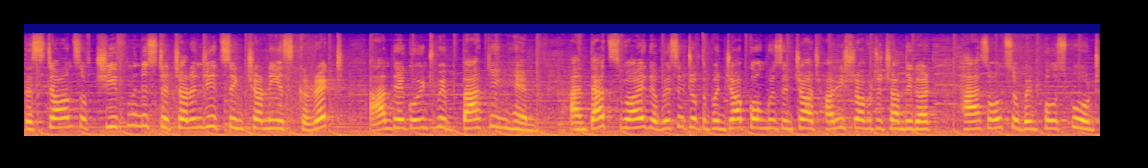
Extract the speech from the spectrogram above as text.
the stance of Chief Minister Charanjit Singh Channi is correct and they're going to be backing him. And that's why the visit of the Punjab Congress in charge, Harish Rawat to Chandigarh, has also been postponed.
